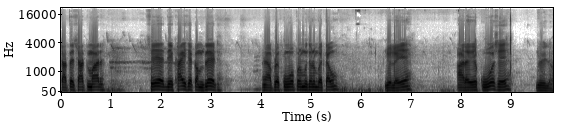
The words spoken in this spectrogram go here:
સાતે સાત માળ છે, દેખાય છે કમ્પ્લેટ અને આપણે કૂવો પણ હું તમને બતાવું. જો લો એ આ રહ્યો એ કૂવો છે. જોઈ લો.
